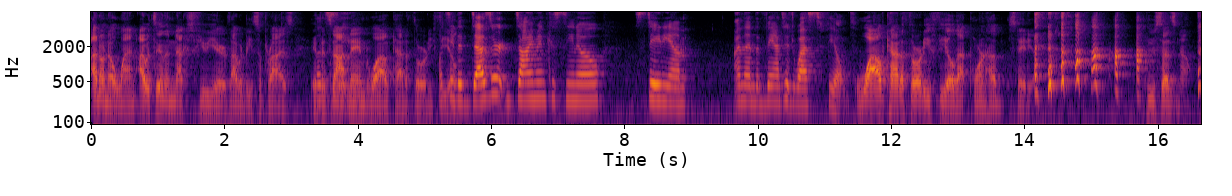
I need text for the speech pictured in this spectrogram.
I don't know when. I would say in the next few years, I would be surprised if Let's it's not see. named Wildcat Authority Let's Field. see the Desert Diamond Casino Stadium, and then the Vantage West Field. Wildcat Authority Field at Pornhub Stadium. Who says no?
